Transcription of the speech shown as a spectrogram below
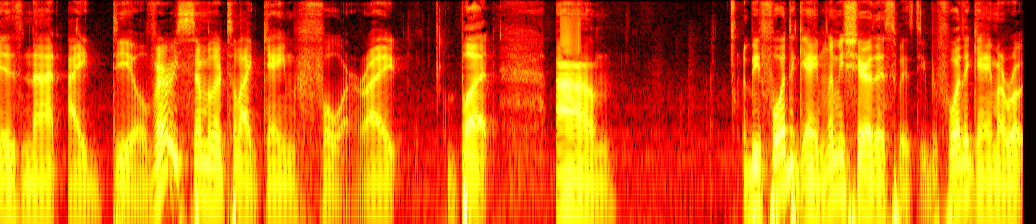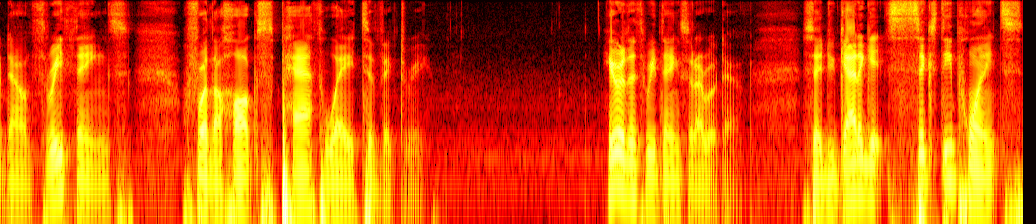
is not ideal. Very similar to like game four, right? But um before the game, let me share this with you. Before the game, I wrote down three things for the Hawks' pathway to victory. Here are the three things that I wrote down. said you got to get 60 points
